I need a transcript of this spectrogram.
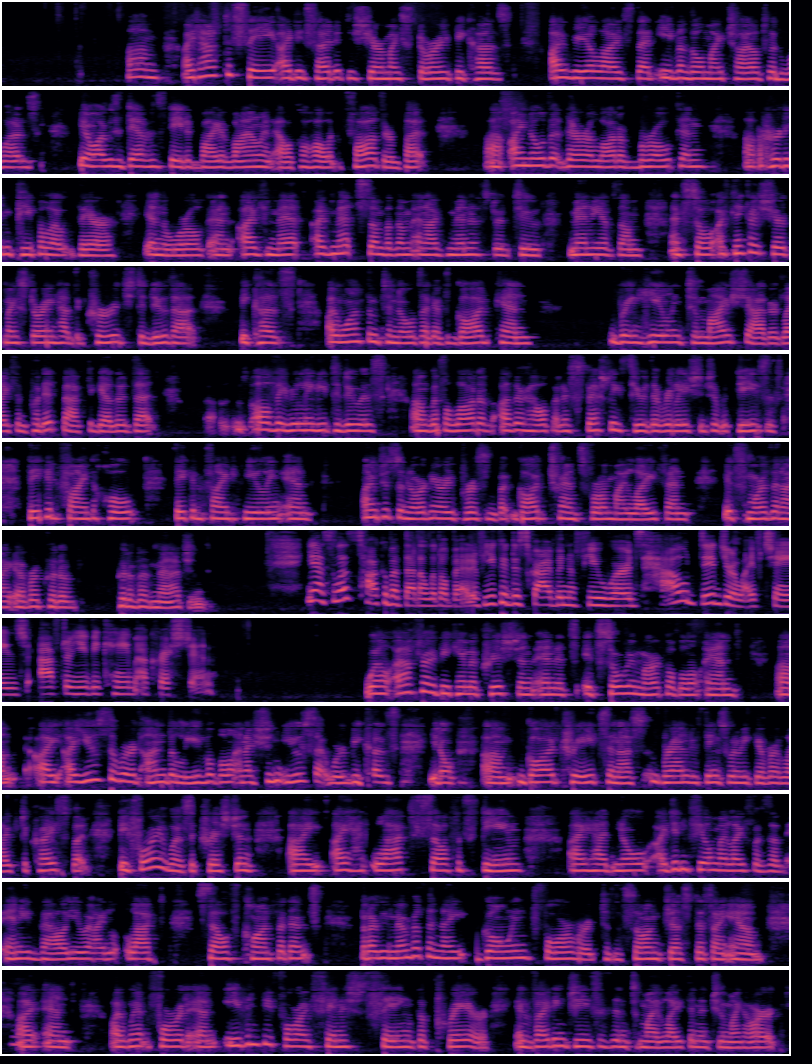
Um, I'd have to say I decided to share my story because I realized that even though my childhood was, you know, I was devastated by a violent alcoholic father, but uh, I know that there are a lot of broken, uh, hurting people out there in the world, and I've met I've met some of them, and I've ministered to many of them, and so I think I shared my story and had the courage to do that because I want them to know that if God can bring healing to my shattered life and put it back together that uh, all they really need to do is um, with a lot of other help and especially through their relationship with jesus they can find hope they can find healing and i'm just an ordinary person but god transformed my life and it's more than i ever could have could have imagined yeah, so let's talk about that a little bit. If you could describe in a few words, how did your life change after you became a Christian? Well, after I became a Christian, and it's it's so remarkable, and um, I, I, use the word unbelievable, and I shouldn't use that word because you know um, God creates in us brand new things when we give our life to Christ. But before I was a Christian, I I lacked self esteem. I had no, I didn't feel my life was of any value, and I lacked self confidence. But I remember the night going forward to the song "Just as I Am," mm-hmm. I and I went forward, and even before I finished saying the prayer, inviting Jesus into my life and into my heart,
